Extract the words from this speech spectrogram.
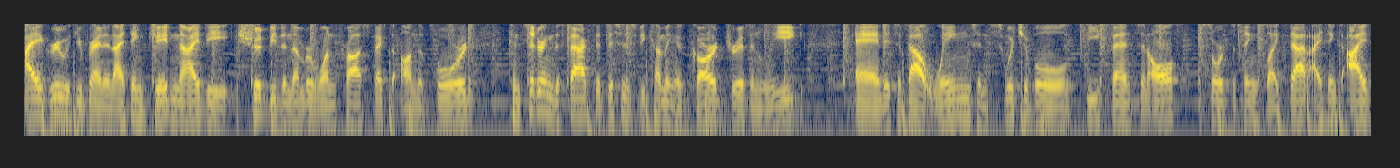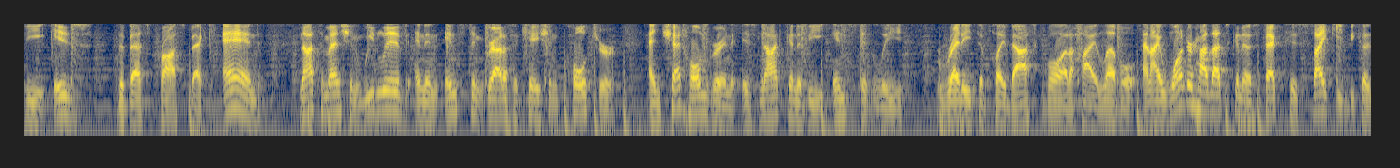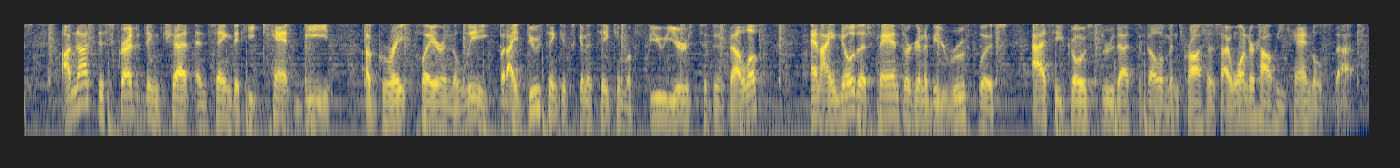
I agree with you, Brandon. I think Jaden Ivey should be the number one prospect on the board, considering the fact that this is becoming a guard driven league and it's about wings and switchable defense and all sorts of things like that. I think Ivey is the best prospect. And not to mention, we live in an instant gratification culture, and Chet Holmgren is not going to be instantly ready to play basketball at a high level. And I wonder how that's going to affect his psyche because I'm not discrediting Chet and saying that he can't be a great player in the league, but I do think it's going to take him a few years to develop. And I know that fans are going to be ruthless as he goes through that development process. I wonder how he handles that.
